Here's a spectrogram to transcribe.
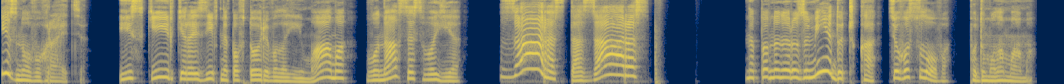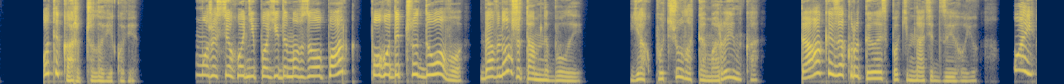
І знову грається. І скільки разів не повторювала їй мама, вона все своє. Зараз та зараз. Напевно, не розуміє дочка цього слова, подумала мама. От і каже чоловікові. Може, сьогодні поїдемо в зоопарк? Погода чудово, давно вже там не були. Як почула те Маринка, так і закрутилась по кімнаті дзигою. Ой,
